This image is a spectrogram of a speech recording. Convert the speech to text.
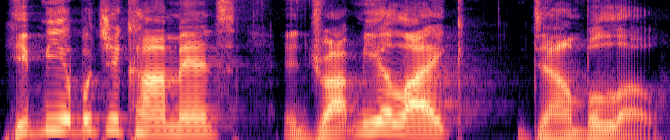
hit me up with your comments, and drop me a like down below.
